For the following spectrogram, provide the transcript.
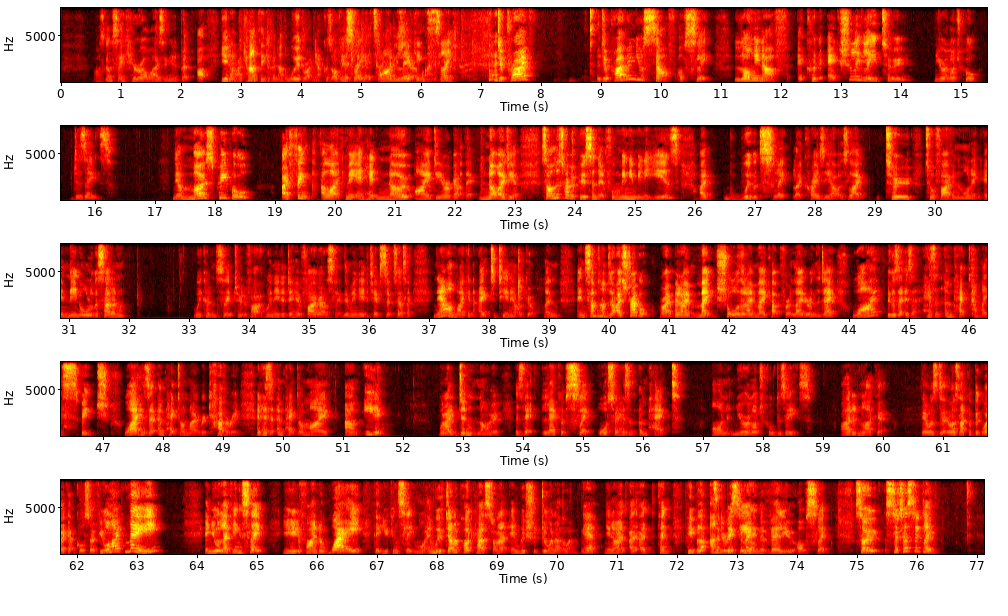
I was going to say heroizing it, but uh, you know I can't think of another word right now because obviously like a- like I'm lacking sleep. Deprive depriving yourself of sleep long enough, it could actually lead to neurological disease. Now, most people, I think, are like me and had no idea about that. No idea. So I'm the type of person that for many, many years, I we would sleep like crazy hours, like two till five in the morning, and then all of a sudden we couldn't sleep two to five. We needed to have five hours sleep. Then we needed to have six hours sleep. Now I'm like an eight to ten hour girl, and and sometimes I struggle, right? But I make sure that I make up for it later in the day. Why? Because it has, an impact on my speech. Why has an impact on my recovery. It has an impact on my um, eating. What I didn't know is that lack of sleep also has an impact on neurological disease. I didn't like that. There was it was like a big wake up call. So if you're like me and you're lacking sleep, you need to find a way that you can sleep more. And we've done a podcast on it, and we should do another one. Yeah. You know, I, I think people are big underestimating the value of sleep. So statistically,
